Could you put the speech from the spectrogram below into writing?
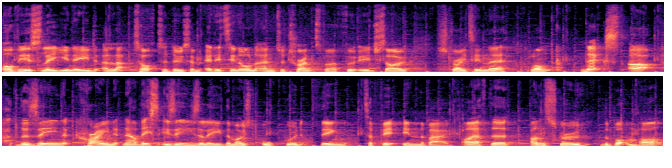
obviously you need a laptop to do some editing on and to transfer footage. So, straight in there, plonk. Next up, the Zhiyun crane. Now this is easily the most awkward thing to fit in the bag. I have to unscrew the bottom part.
